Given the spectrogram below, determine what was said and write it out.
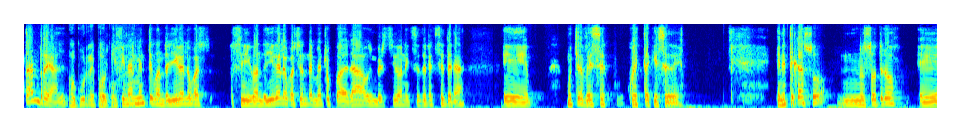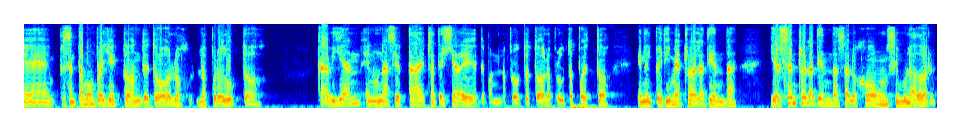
tan real. Ocurre poco. Porque finalmente cuando llega la ocasión, sí, cuando llega la ocasión de metros cuadrados, inversión, etcétera, etcétera, eh, muchas veces cuesta que se dé. En este caso, nosotros eh, presentamos un proyecto donde todos los, los productos cabían en una cierta estrategia de, poner los productos, todos los productos puestos en el perímetro de la tienda, y al centro de la tienda se alojó un simulador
